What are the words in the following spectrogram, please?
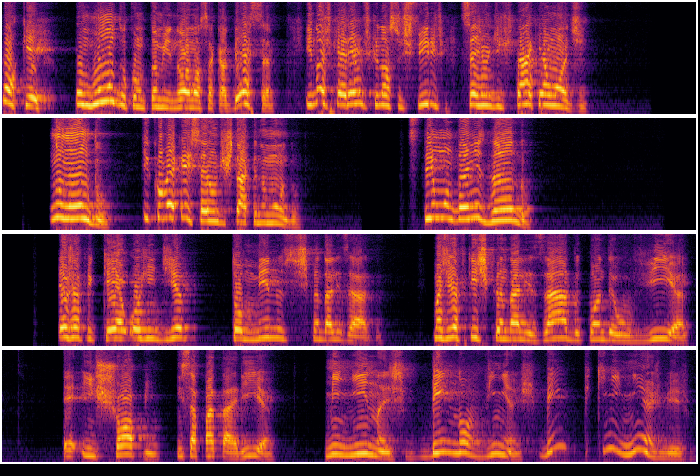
Porque o mundo contaminou a nossa cabeça e nós queremos que nossos filhos sejam destaque aonde? No mundo. E como é que eles serão destaque no mundo? Se mundanizando. Eu já fiquei, hoje em dia, estou menos escandalizado. Mas eu já fiquei escandalizado quando eu via é, em shopping, em sapataria, meninas bem novinhas, bem pequenininhas mesmo?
